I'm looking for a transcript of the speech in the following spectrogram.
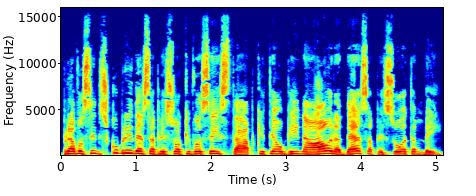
pra você descobrir dessa pessoa que você está, porque tem alguém na aura dessa pessoa também.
